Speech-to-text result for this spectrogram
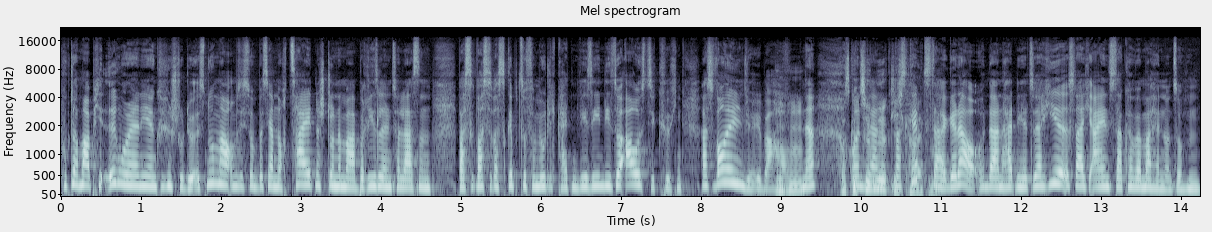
guck doch mal, ob hier irgendwo in der Nähe ein Küchenstudio ist. Nur mal, um sich so ein bisschen noch Zeit, eine Stunde mal berieseln zu lassen. Was, was, was gibt es so für Möglichkeiten? Wie sehen die so aus, die Küchen? Was wollen wir überhaupt? Ne? Mhm. Was gibt's Und für Möglichkeiten? Was gibt's da? Genau. Und dann hat Nils so, ja, hier ist gleich eins, da können wir mal hin und so, hm.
